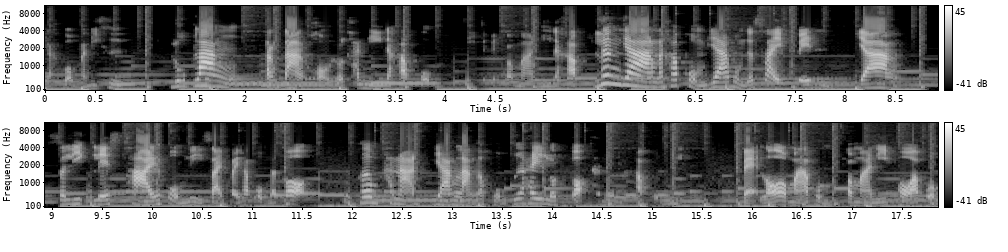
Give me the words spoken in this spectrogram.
นะครับผมอันนี้คือรูปร่างต่างๆ ของรถคันนี้นะครับ ผมนี่จะเป็นประมาณนี้นะครับ เรื่องยางนะครับ ผมยางผมจะใส่เป็นยางสลิกเลสทายครับผมนี่ใส่ไปครับผมแล้วก็ เพิ่มขนาดยางหลังครับผมเพื่อให้รถเกาะถนนนะครับผมนี่แบะล้อออกมาผมประมาณนี้พอครับผม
